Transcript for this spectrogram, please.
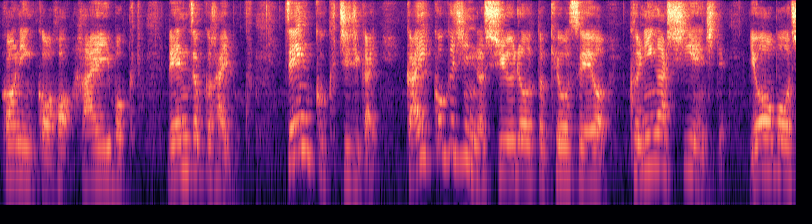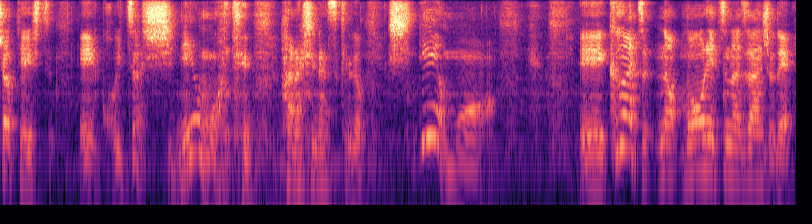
公認候補敗北と。連続敗北。全国知事会、外国人の就労と共生を国が支援して要望書提出。えー、こいつら死ねよもうって話なんですけど、死ねよもう。えー、9月の猛烈な残暑で、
